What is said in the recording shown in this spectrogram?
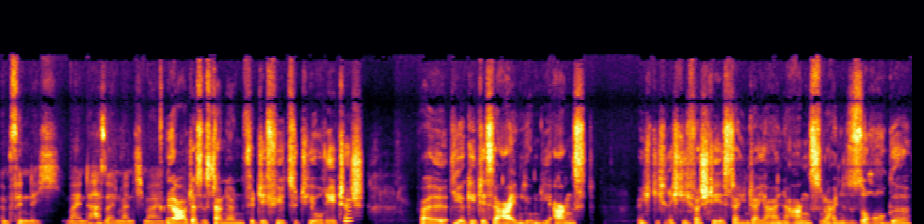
empfinde ich mein Dasein manchmal. Ja, das ist dann, dann für dich viel zu theoretisch, weil dir geht es ja eigentlich um die Angst, wenn ich dich richtig verstehe, ist dahinter ja eine Angst oder eine Sorge,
